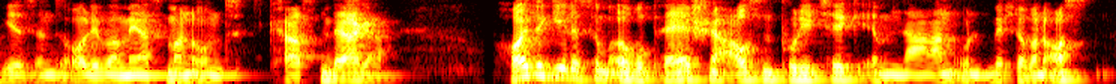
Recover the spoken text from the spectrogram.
Wir sind Oliver Mersmann und Carsten Berger. Heute geht es um europäische Außenpolitik im Nahen und Mittleren Osten.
